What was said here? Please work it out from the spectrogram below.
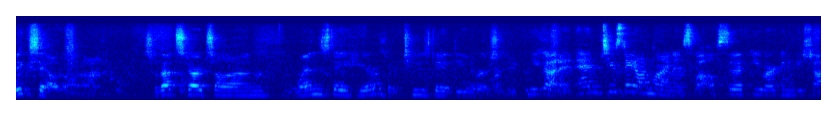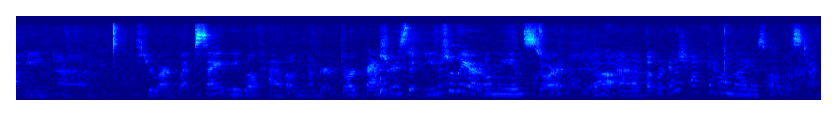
Big sale going on. So that starts on Wednesday here, but Tuesday at the university. You got it. And Tuesday online as well. So if you are going to be shopping um, through our website, we will have a number of door crashers that usually are only in store. Yeah, Uh, but we're going to pop them online as well this time.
